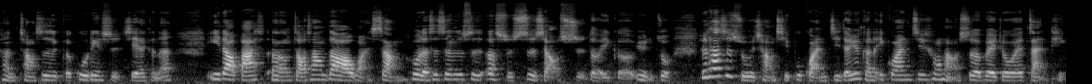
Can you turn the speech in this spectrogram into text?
很长，是一个固定时间，可能一到八，嗯，早上到晚上，或者是甚至是二十四小时的一个运作，就它是属于长期不关机的，因为可能一关机，工厂设备就会暂停，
